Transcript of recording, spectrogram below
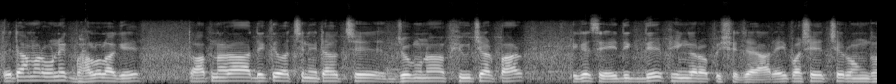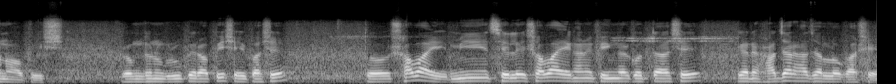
তো এটা আমার অনেক ভালো লাগে। তো আপনারা দেখতে পাচ্ছেন, এটা হচ্ছে যমুনা ফিউচার পার্ক, ঠিক আছে? এই দিক দিয়ে ফিঙ্গার অফিসে যায়। আর এই পাশে হচ্ছে রংধনু অফিস। রংধনু গ্রুপের অফিস এই পাশে। তো সবাই, মেয়ে, ছেলে সবাই এখানে ফিঙ্গার করতে আসে। এখানে হাজার হাজার লোক আসে।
